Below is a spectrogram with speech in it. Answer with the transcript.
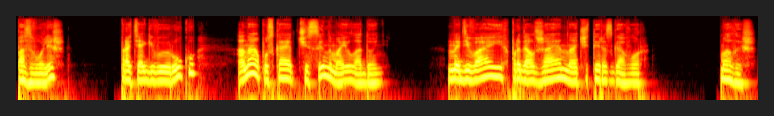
«Позволишь?» Протягиваю руку, она опускает часы на мою ладонь. Надеваю их, продолжая начатый разговор. «Малыш,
